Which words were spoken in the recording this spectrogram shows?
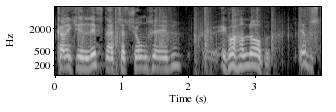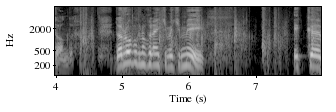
Kan ik je een lift naar het station geven? Ik wil gaan lopen. Heel verstandig. Dan loop ik nog een eindje met je mee. Ik eh,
